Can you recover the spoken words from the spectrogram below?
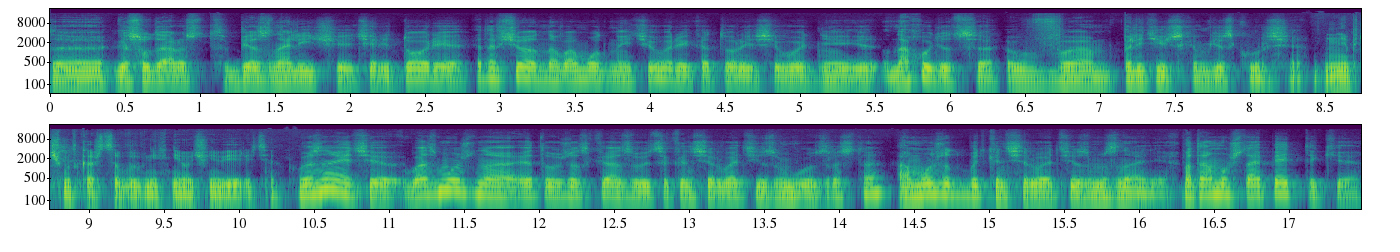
э, государств без наличия территории. Это все новомодные теории, которые сегодня находятся в политическом дискурсе. Мне почему-то кажется, вы в них не очень верите. Вы знаете, возможно, это уже сказывается консерватизм возраста, а может быть консерватизм знания. Потому что, опять-таки,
